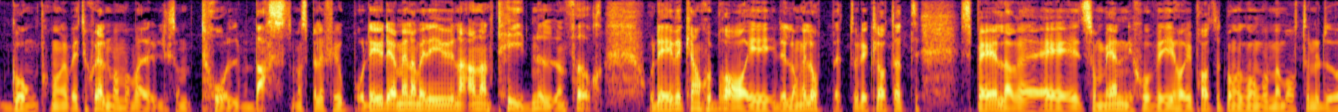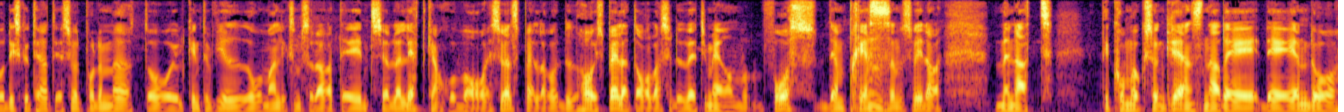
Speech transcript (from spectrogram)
gång på gång, jag vet ju själv när man var liksom 12 bast och man spelar fotboll. Och det är ju det jag menar med, det är ju en annan tid nu än förr. Och det är väl kanske bra i det långa loppet. Och det är klart att spelare är som människor, vi har ju pratat många gånger med Morten och du har diskuterat i SHL-podden möter och olika intervjuer och man liksom sådär att det är inte så jävla lätt kanske att vara SHL-spelare och du har ju spelat Arla så du vet ju mer om, för oss, den pressen mm. och så vidare. Men att det kommer också en gräns när det är, det är ändå,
